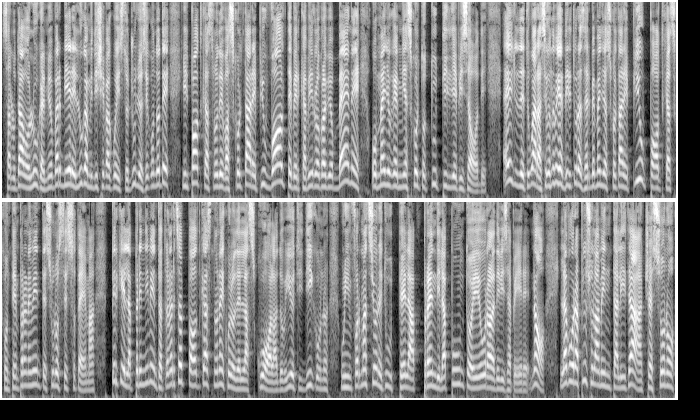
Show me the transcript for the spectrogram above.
salutavo Luca, il mio barbiere, e Luca mi diceva questo: Giulio, secondo te il podcast lo devo ascoltare più volte per capirlo proprio bene, o meglio che mi ascolto tutti gli episodi? Episodi. E io gli ho detto, guarda, secondo me addirittura sarebbe meglio ascoltare più podcast contemporaneamente sullo stesso tema, perché l'apprendimento attraverso il podcast non è quello della scuola, dove io ti dico un, un'informazione, tu te la prendi l'appunto e ora la devi sapere. No, lavora più sulla mentalità, cioè sono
